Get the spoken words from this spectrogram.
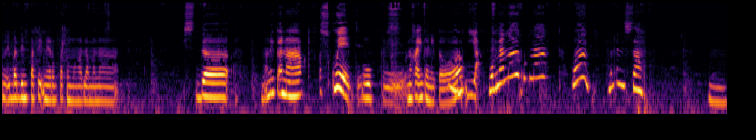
Yung iba din pati, meron pa itong mga laman na isda. Ano ito anak? Squid. Opo. Nakain ka nito? Yeah. Wag na anak, wag na. Wag. Malansa. Hmm.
